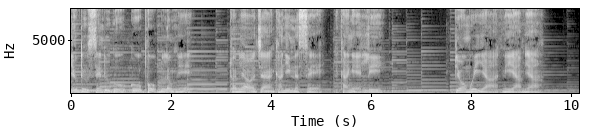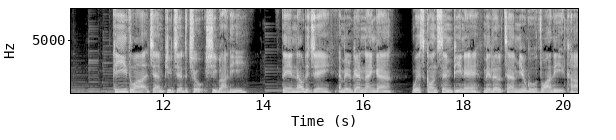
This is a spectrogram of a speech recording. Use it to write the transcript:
ယုတ်တုစင်တုကိုကိုဖို့မလုံနဲ့ထွတ်မြောက်ကျမ်းအခန်းကြီး20အခန်းငယ်၄ပျော်မွေ့ရာနေရာများခရီးသွားအကြံပြုချက်တချို့ရှိပါသည်။သင်နောက်တစ်ကြိမ်အမေရိကန်နိုင်ငံ Wisconsin ပြည်နယ် Middleton မြို့ကိုသွားသည့်အခါ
